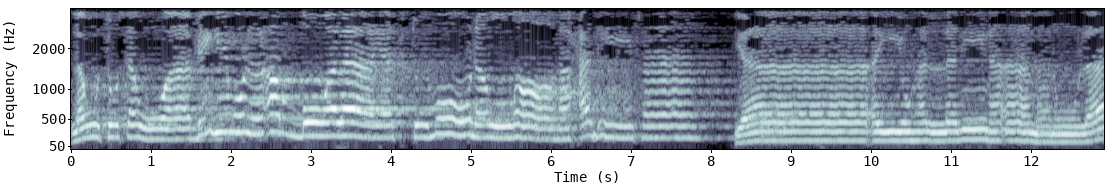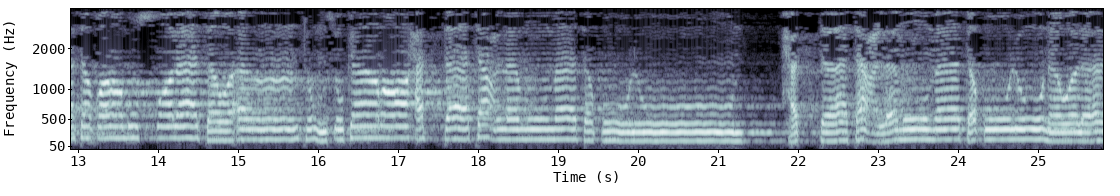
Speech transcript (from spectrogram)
لَوْ تُسَوَّى بِهِمُ الْأَرْضُ وَلَا يَكْتُمُونَ اللَّهَ حَدِيثًا. يَا أَيُّهَا الَّذِينَ آمَنُوا لَا تَقْرَبُوا الصَّلَاةَ وَأَنتُمْ سُكَارَى حَتَّى تَعْلَمُوا مَا تَقُولُونَ. حَتَّى تَعْلَمُوا مَا تَقُولُونَ وَلَا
